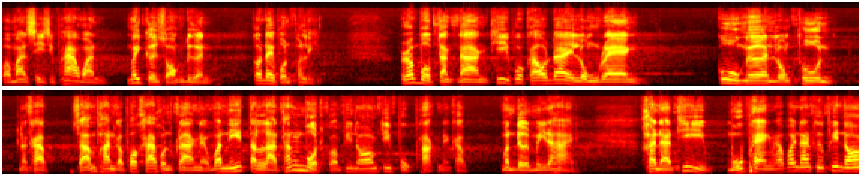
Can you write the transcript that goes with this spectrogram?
ประมาณ 45 วัน ไม่เกิน 2 เดือน ก็ได้ผลผลิต ระบบต่างๆที่พวกเขาได้ลงแรง กู้เงินลงทุนนะครับ สามพันกับพ่อค้าคนกลางเนี่ยวันนี้ตลาดทั้งหมดของพี่น้องที่ปลูกผักเนะครับ มันเดินไม่ได้ ขณะที่หมูแพงนะครับ เพราะนั้นคือพี่น้อง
